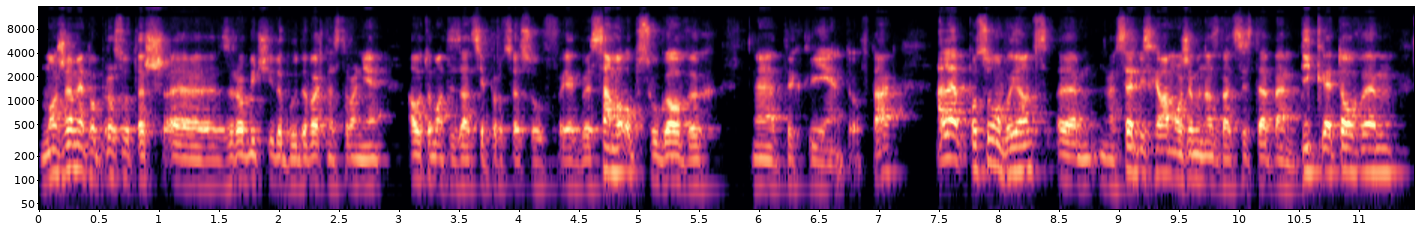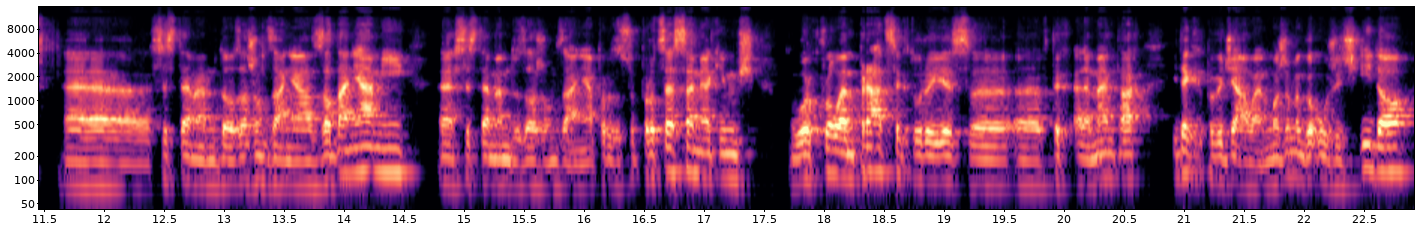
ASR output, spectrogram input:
Możemy po prostu też e, zrobić i dobudować na stronie automatyzację procesów jakby samoobsługowych e, tych klientów, tak? Ale podsumowując, serwis chyba możemy nazwać systemem ticketowym, e, systemem do zarządzania zadaniami, systemem do zarządzania procesem jakimś, workflowem pracy, który jest w tych elementach. I tak jak powiedziałem, możemy go użyć i do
